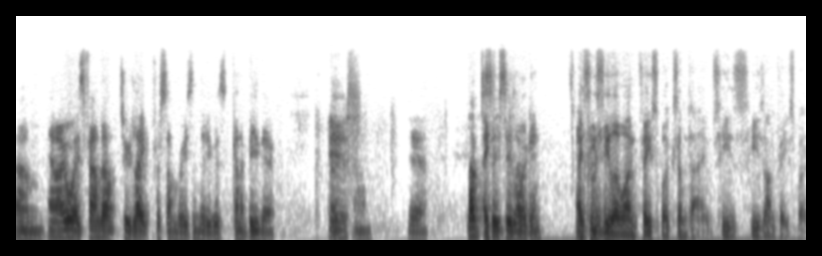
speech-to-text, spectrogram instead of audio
um, and I always found out too late for some reason that he was going to be there. But, Yes. um, yeah. Love to I- see CeeLo again. I see Karina. CeeLo on Facebook sometimes. He's he's on Facebook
